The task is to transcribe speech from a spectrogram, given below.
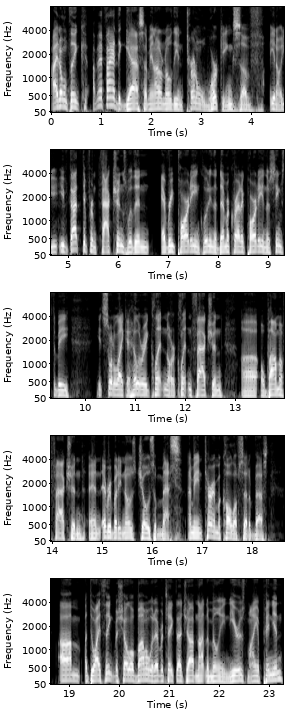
I don't think. I mean, if I had to guess, I mean, I don't know the internal workings of. You know, you, you've got different factions within every party, including the Democratic Party, and there seems to be it's sort of like a Hillary Clinton or Clinton faction, uh, Obama faction, and everybody knows Joe's a mess. I mean, Terry McAuliffe said it best. Um, do I think Michelle Obama would ever take that job? Not in a million years, my opinion.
